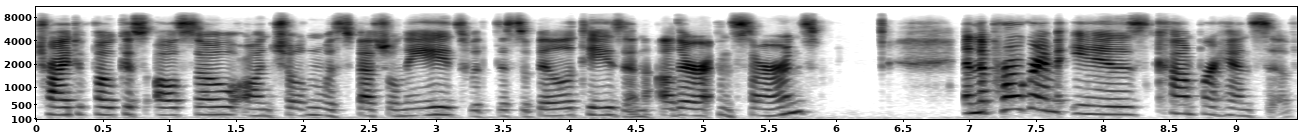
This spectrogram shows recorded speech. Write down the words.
try to focus also on children with special needs, with disabilities, and other concerns. And the program is comprehensive.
